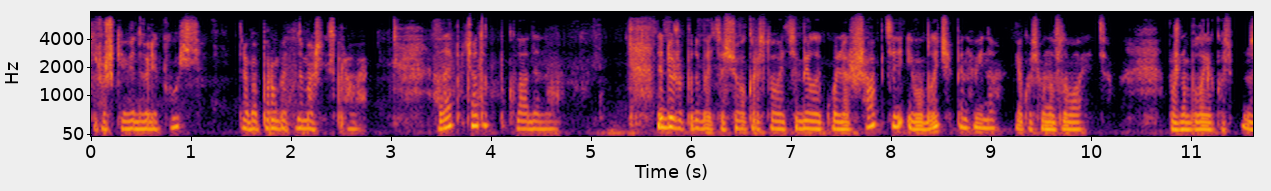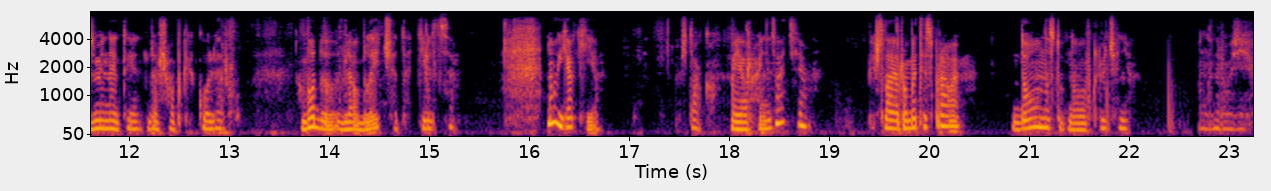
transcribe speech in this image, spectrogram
Трошки відволікусь. Треба поробити домашні справи. Але початок покладено. Не дуже подобається, що використовується білий колір шапці і в обличчі пінгвіна. Якось воно зливається. Можна було якось змінити для шапки колір. Або для обличчя та тільця. Ну, як є. Ось так, моя організація. Пішла я робити справи до наступного включення. Друзі,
